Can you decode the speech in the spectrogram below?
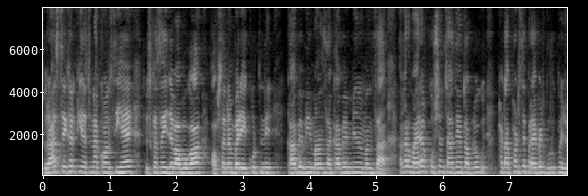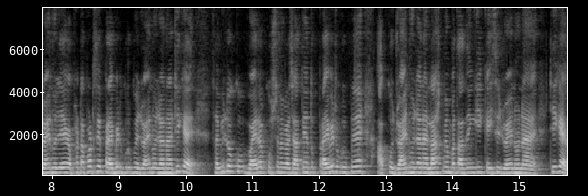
तो राजशेखर की रचना कौन सी है? तो इसका सही जवाब होगा ऑप्शन नंबर एक कुट काव्य भी मानसा, काव्य मनसा। अगर वायरल क्वेश्चन चाहते हैं तो आप लोग फटाफट से प्राइवेट ग्रुप में ज्वाइन हो जाएगा। फटाफट से प्राइवेट ग्रुप में ज्वाइन हो जाना है, ठीक है? सभी लोग को वायरल क्वेश्चन अगर चाहते हैं तो प्राइवेट ग्रुप में आपको ज्वाइन हो जाना है। लास्ट में बता देंगे कैसे ज्वाइन होना है, ठीक है?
